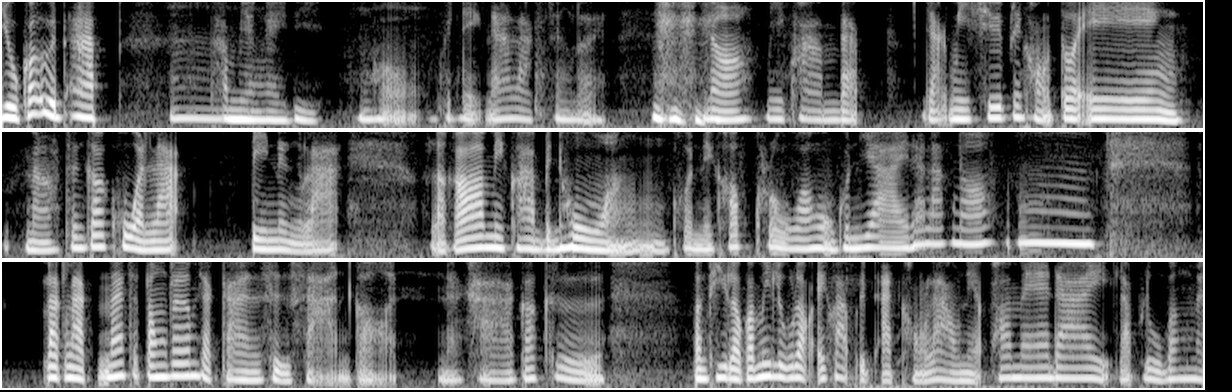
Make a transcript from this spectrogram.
อยู่ก็อึดอัดอืมทำยังไงดีโอ้โหเป็นเด็กน่ารักจังเลยเนาะมีความแบบอยากมีชีวิตเป็นของตัวเองเนาะซึ่งก็ควรละปีหนึ่งละ แล้วก็มีความเป็นห่วงคนในครอบครัวห่วงคุณยายน่ารักเนาะอืม หลักๆ น่าจะต้องเริ่มจากการสื่อสารก่อนนะคะ ก็คือบางทีเราก็ไม่รู้หรอกไอ้ความอึดอัดของเราเนี่ย พ่อแม่ได้รับรู้บ้างไหม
